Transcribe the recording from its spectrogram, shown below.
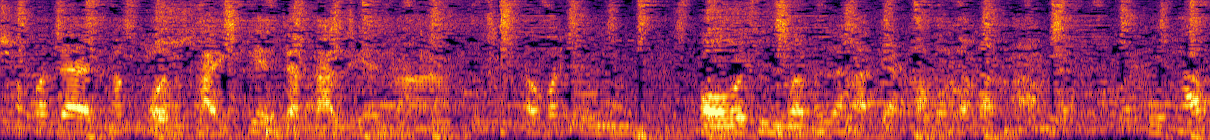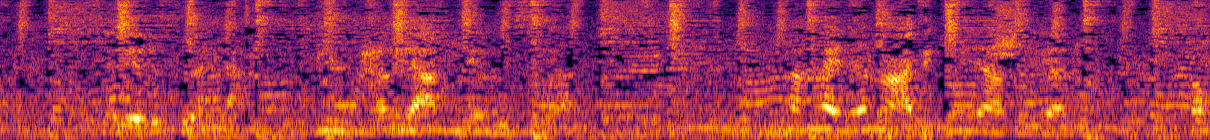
เขาก็ได้พักผ่อนคลายเครียดจากการเรียนมา เขาก็จะพอถึงวันพฤหัสเนี่ยเขาก็จะมาถามว่าครูครับจะเรียนลูกเสือเนี่ยเราอยากเรียนลูกเสือถ้าให้เนื้อหาเด็กไม่อยากเรียนต้อง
